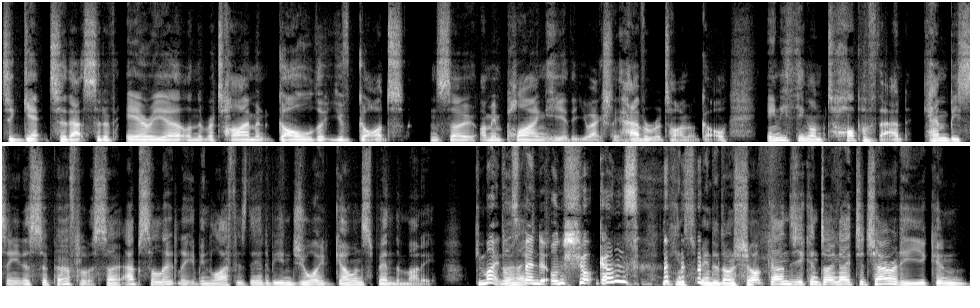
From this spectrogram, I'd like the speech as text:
to get to that sort of area on the retirement goal that you've got, and so I'm implying here that you actually have a retirement goal. Anything on top of that can be seen as superfluous. So, absolutely. I mean, life is there to be enjoyed. Go and spend the money. You might not donate spend it on shotguns. you can spend it on shotguns. You can donate to charity. You can,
